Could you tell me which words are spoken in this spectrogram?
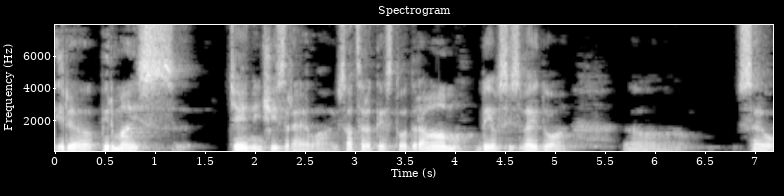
Ir pirmais ķēniņš Izrēlā. Jūs atceraties to drāmu, Dievs izveido uh, sev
